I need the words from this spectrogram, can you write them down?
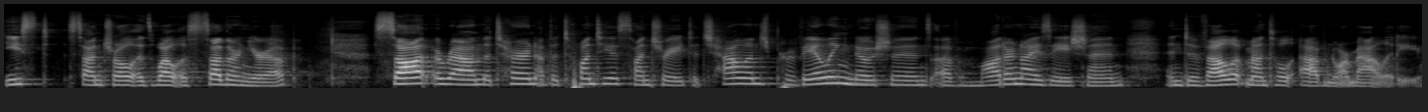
East Central as well as Southern Europe, sought around the turn of the 20th century to challenge prevailing notions of modernization and developmental abnormality.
